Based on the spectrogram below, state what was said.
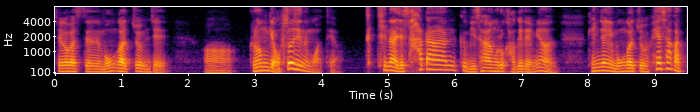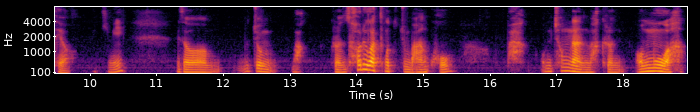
제가 봤을 때는 뭔가 좀 이제 어 그런 게 없어지는 것 같아요. 특히나 이제 사단급 이상으로 가게 되면 굉장히 뭔가 좀 회사 같아요. 느낌이. 그래서 좀 막 그런 서류 같은 것도 좀 많고 막 엄청난 막 그런 업무와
